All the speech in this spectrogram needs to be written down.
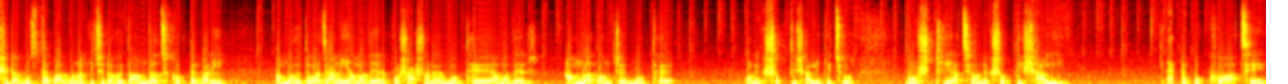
সেটা বুঝতে পারব না, কিছুটা হয়তো আন্দাজ করতে পারি। আমরা হয়তো বা জানি আমাদের প্রশাসনের মধ্যে, আমাদের আমলাতন্ত্রের মধ্যে অনেক শক্তিশালী কিছু গোষ্ঠী আছে, অনেক শক্তিশালী একটা পক্ষ আছে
